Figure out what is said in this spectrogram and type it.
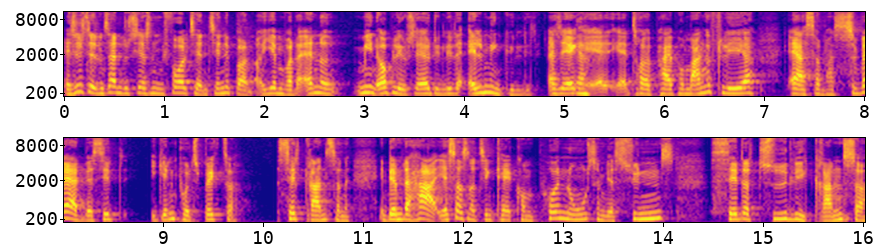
jeg synes, det er interessant, du siger sådan i forhold til antennebånd og hjem, hvor der er noget, min oplevelse er jo, det er lidt almindeligt. Altså, jeg, ja. jeg, jeg, jeg tror, jeg peger på mange flere er, som har svært ved at sætte igen på et spekter, sætte grænserne, end dem, der har. Jeg så sådan og tænker, kan jeg komme på nogen, som jeg synes sætter tydelige grænser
